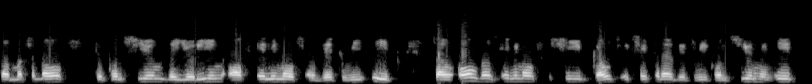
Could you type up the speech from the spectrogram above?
permissible to consume the urine of animals that we eat. So all those animals, sheep, goats, etc., that we consume and eat,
